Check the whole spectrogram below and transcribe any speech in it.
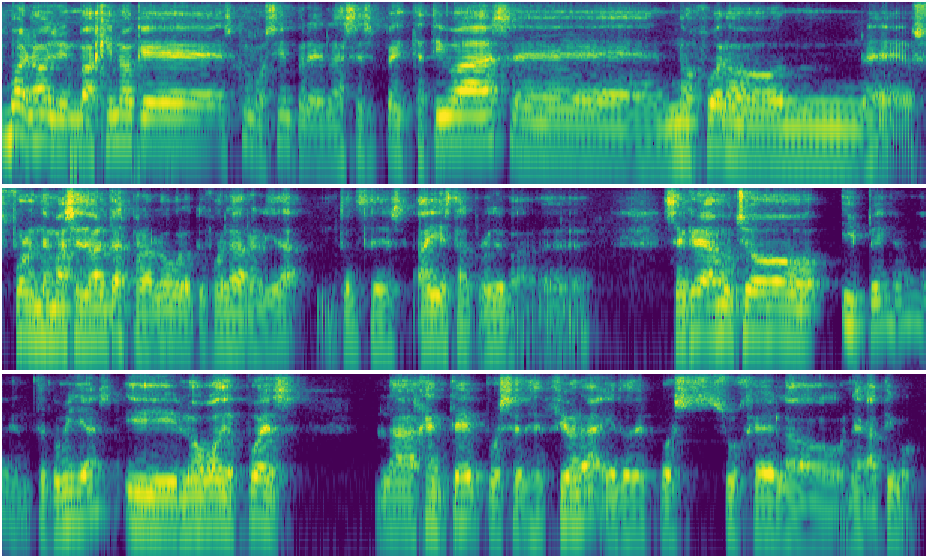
Bueno, yo imagino que es como siempre, las expectativas eh, no fueron, eh, fueron demasiado altas para luego lo que fue la realidad. Entonces ahí está el problema. Eh, se crea mucho IP, entre comillas, y luego después la gente pues se decepciona y entonces pues surge lo negativo.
